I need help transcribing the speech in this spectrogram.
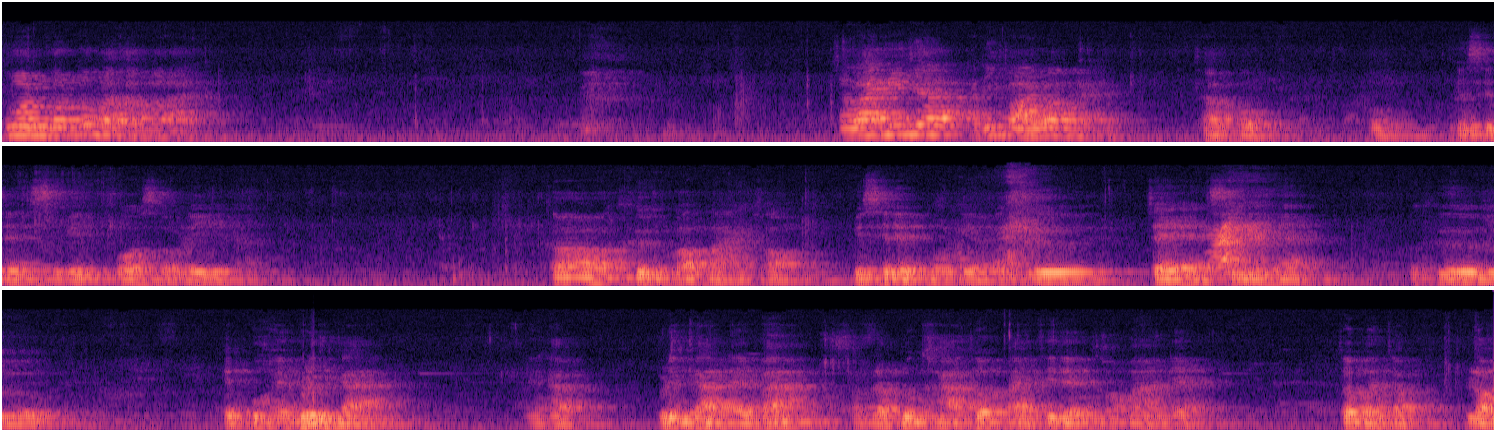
ชวนคนต้องมาทำอะไรสไลด์นี้จะอธิบายว่าไง ครับผม Resident Smith f o s o r y นะ ก็คือความหมายของ President Model ก็คือ JNC เนี่ยก็คือเป็นผู้ให้บริการนะครับ บริการอะไรบ้างสำหรับลูกค้าทั่วไปที่เดินเข้ามาเนี่ยก็เหมือนกับเรา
